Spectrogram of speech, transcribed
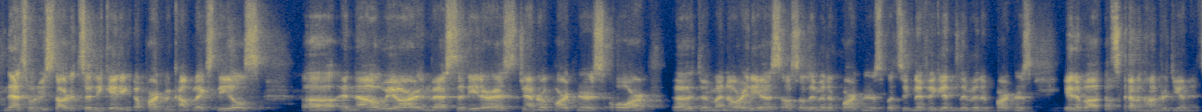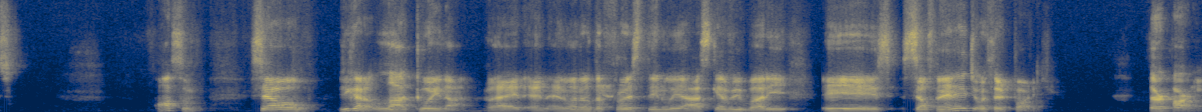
And that's when we started syndicating apartment complex deals. Uh, and now we are invested either as general partners or uh, the minority as also limited partners, but significant limited partners in about 700 units. Awesome. So you got a lot going on, right? And and one of the first thing we ask everybody is self-managed or third party? Third party.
